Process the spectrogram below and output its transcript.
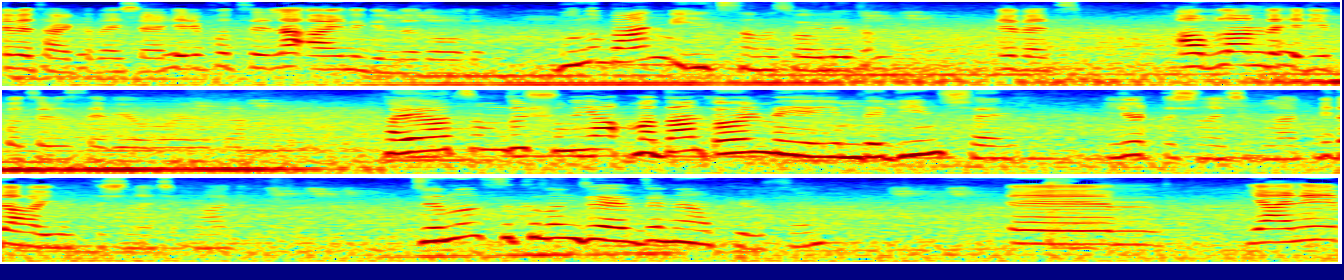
Evet arkadaşlar Harry Potter'la aynı günde doğdum. Bunu ben mi ilk sana söyledim? Evet. Ablam da Harry Potter'ı seviyor bu arada. Hayatımda şunu yapmadan ölmeyeyim dediğin şey. Yurt dışına çıkmak, bir daha yurt dışına çıkmak. Canın sıkılınca evde ne yapıyorsun? Ee, yani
